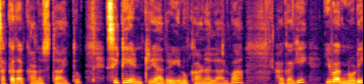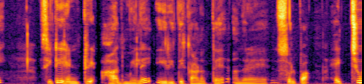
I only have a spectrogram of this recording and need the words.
ಸಖತ್ತಾಗಿ ಕಾಣಿಸ್ತಾ ಇತ್ತು. ಸಿಟಿ ಎಂಟ್ರಿ ಆದರೆ ಏನೂ ಕಾಣಲ್ಲ ಅಲ್ವಾ? ಹಾಗಾಗಿ ಇವಾಗ ನೋಡಿ ಸಿಟಿ ಎಂಟ್ರಿ ಆದಮೇಲೆ ಈ ರೀತಿ ಕಾಣುತ್ತೆ. ಅಂದರೆ ಸ್ವಲ್ಪ ಹೆಚ್ಚು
